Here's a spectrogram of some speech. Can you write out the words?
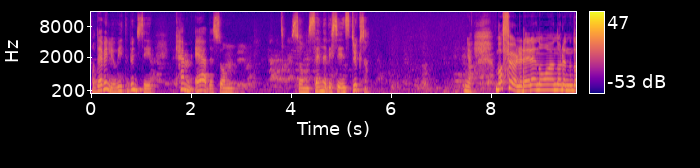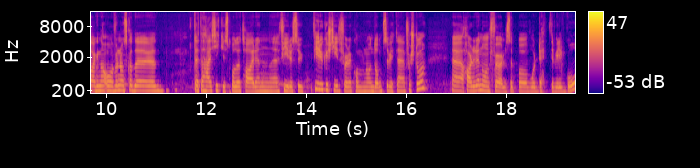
og det vil jo vi til bunns i. Hvem er det som, som sender disse instruksene? Ja. Hva føler dere nå når denne dagen er over? Nå skal det, dette her kikkes på. Det tar en eh, fire, fire, ukers tid før det kommer noen dom, så vidt jeg forsto. Eh, har dere noen følelse på hvor dette vil gå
